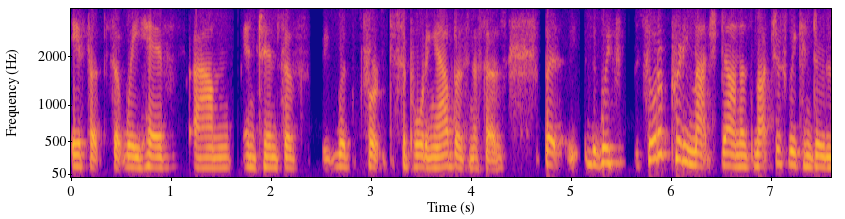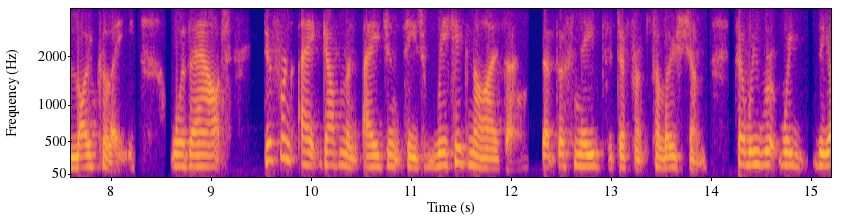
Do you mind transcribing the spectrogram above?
efforts that we have um, in terms of with, supporting our businesses. But we've sort of pretty much done as much as we can do locally without different government agencies recognising that this needs a different solution. So we we the,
